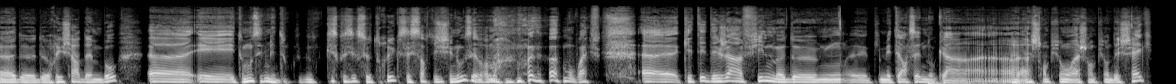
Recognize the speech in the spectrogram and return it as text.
euh, de, de Richard Dembo, euh, et, et tout le monde s'est dit mais qu'est-ce que c'est que ce truc? C'est sorti chez nous, c'est vraiment bon bref, euh, qui était déjà un film de qui mettait en scène donc un, un, champion un champion d'échecs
